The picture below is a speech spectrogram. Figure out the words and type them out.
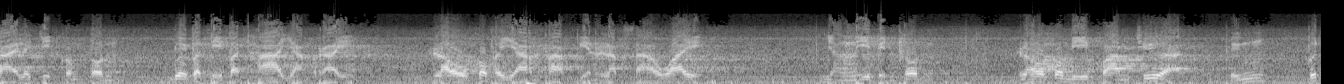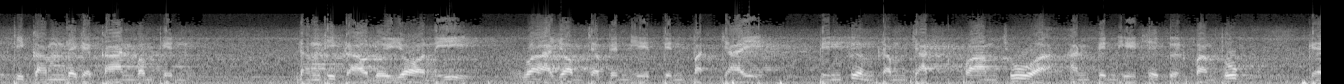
กายและจิตของตน ด้วยปฏิปทาอย่างไร เราก็พยายามภาคเปลี่ยนรักษาไว้ อย่างนี้เป็นต้น เราก็มีความเชื่อถึงพฤติกรรมได้แก่การบำเพ็ญ ดังที่กล่าวโดยย่อนี้ว่าย่อมจะเป็นเหตุเป็นปัจจัย เป็นเครื่องกำจัดความชั่ว อันเป็นเหตุให้เกิดความทุกข์ แก่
